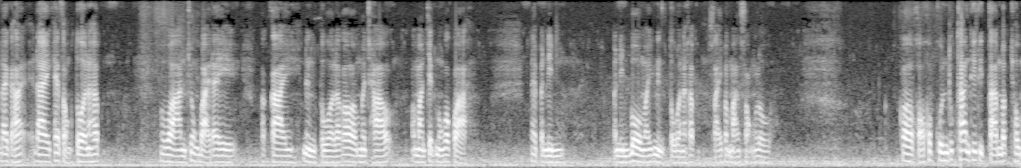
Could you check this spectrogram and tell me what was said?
ได้กะได้แค่สองตัวนะครับเมื่อวานช่วงบ่ายได้ปลากายหนึ่งตัว แล้วก็เมื่อเช้าประมาณเจ็ดโมงกว่าได้ปลานินปลานินโบมาอีกหนึ่งตัวนะครับไซส์ประมาณสองโล ก็ขอขอบคุณทุกท่านที่ติดตามรับชม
